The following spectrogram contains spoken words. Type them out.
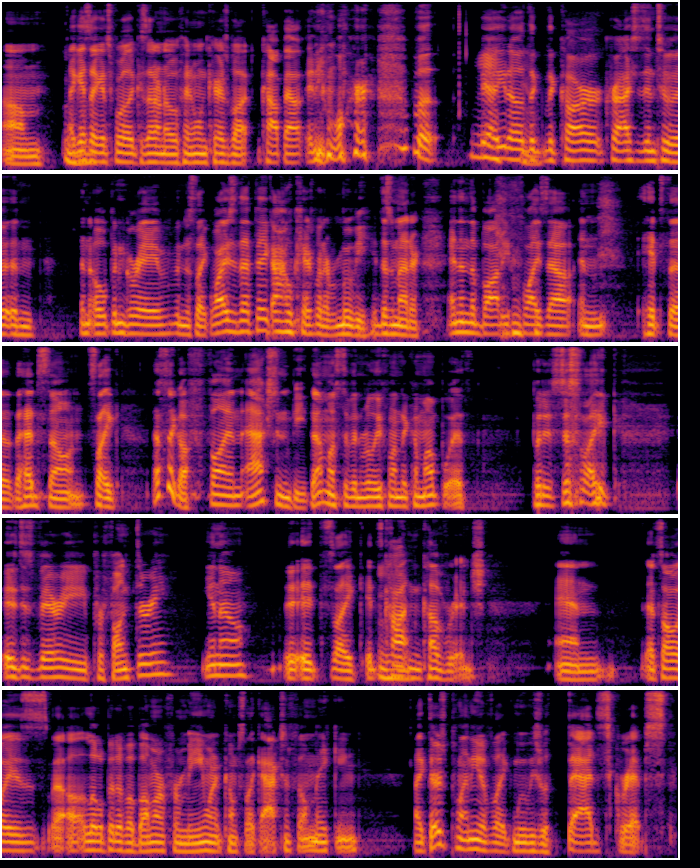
Um, I guess I could spoil it because I don't know if anyone cares about cop out anymore. but yeah, you know the the car crashes into an an open grave and it's like why is it that big? Ah, who cares? Whatever movie, it doesn't matter. And then the body flies out and hits the the headstone. It's like that's like a fun action beat. That must have been really fun to come up with. But it's just like it's just very perfunctory, you know. It, it's like it's cotton coverage, and that's always a a little bit of a bummer for me when it comes to like action filmmaking. Like there's plenty of like movies with bad scripts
